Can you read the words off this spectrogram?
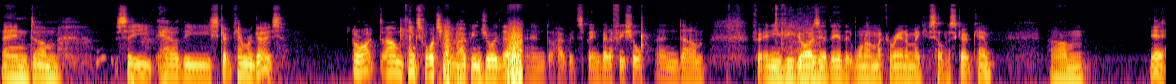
and um, see how the scope camera goes. Alright, um, thanks for watching. I hope you enjoyed that and I hope it's been beneficial and um, for any of you guys out there that want to muck around and make yourself a scope cam. Um, yeah.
